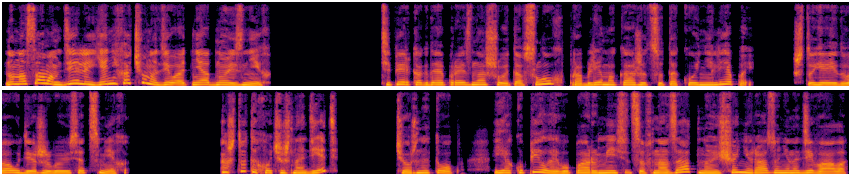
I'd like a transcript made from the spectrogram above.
но на самом деле я не хочу надевать ни одно из них. Теперь, когда я произношу это вслух, проблема кажется такой нелепой, что я едва удерживаюсь от смеха. «А что ты хочешь надеть?» «Черный топ. Я купила его пару месяцев назад, но еще ни разу не надевала.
